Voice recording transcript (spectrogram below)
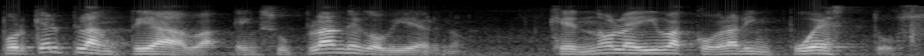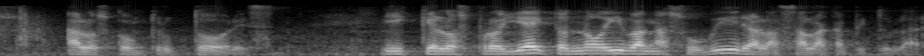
Porque él planteaba en su plan de gobierno que no le iba a cobrar impuestos a los constructores y que los proyectos no iban a subir a la sala capitular.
